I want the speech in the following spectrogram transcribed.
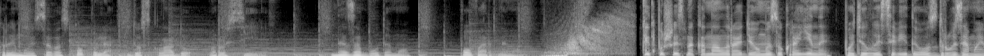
Криму і Севастополя до складу Росії. Не забудемо, повернемо. Підпишись на канал Радіо Ми з України, поділися відео з друзями.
